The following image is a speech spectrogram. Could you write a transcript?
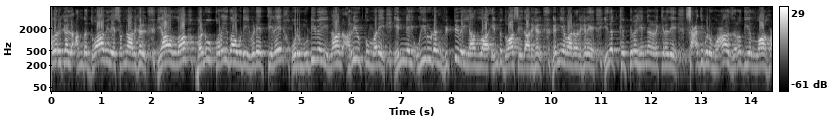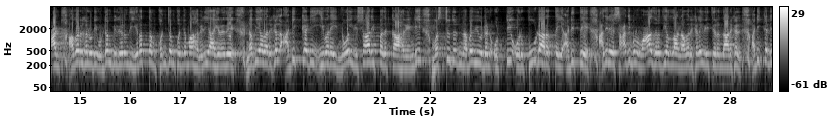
அவர்கள் அந்த துவாவிலே சொன்னார்கள் யா அல்லா பனு குறைதாவுடைய விடயத்திலே ஒரு முடிவை நான் அறிவிக்கும் வரை என்னை உயிருடன் விட்டு வையாதா என்று துவா செய்தார்கள். கண்ணியமானவர்களே இதற்கு பிறகு என்ன நடக்கிறது? சாதிபுன் முஆஸ் ரதி அல்லாஹான் அவர்களுடைய உடம்பில் இருந்து இரத்தம் கொஞ்சம் கொஞ்சமாக வெளியாகிறது. நபி அவர்கள் அடிக்கடி இவரை நோய் விசாரிப்பதற்காக வேண்டி மஸ்ஜிது நபவியுடன் ஒட்டி ஒரு கூடாரத்தை அடித்து அதிலே சாதிபுன் முஆஸ் ரதியல்லான் அவர்களை வைத்திருந்தார்கள். அடிக்கடி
